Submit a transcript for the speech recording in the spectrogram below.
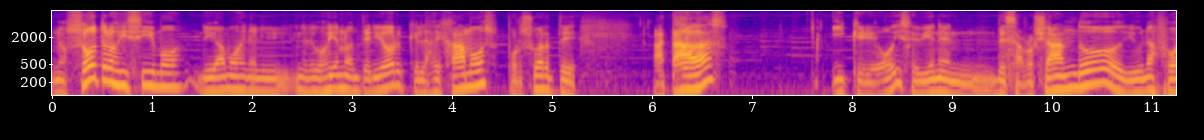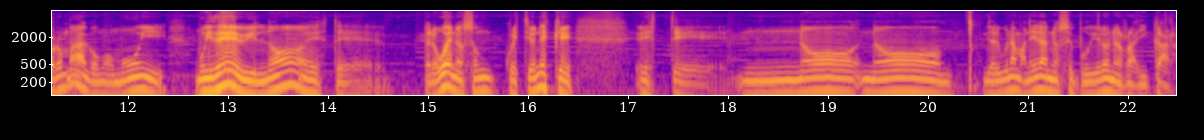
nosotros hicimos, digamos, en el, en el gobierno anterior, que las dejamos, por suerte, atadas y que hoy se vienen desarrollando de una forma como muy muy débil, ¿no? Este, pero bueno, son cuestiones que este no no de alguna manera no se pudieron erradicar.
